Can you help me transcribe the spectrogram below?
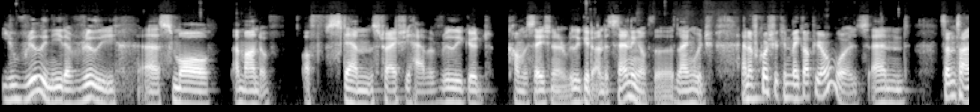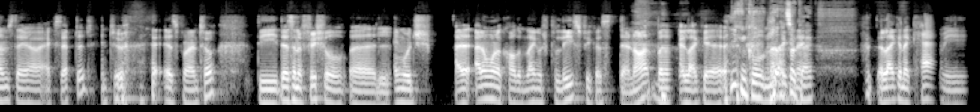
you really need a really uh, small amount of of stems to actually have a really good conversation and a really good understanding of the language. And of course, you can make up your own words and sometimes they are accepted into Esperanto the there's an official uh, language. I, I don't want to call them language police because they're not, but they're like a. You can call them that. like okay. they're like an academy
